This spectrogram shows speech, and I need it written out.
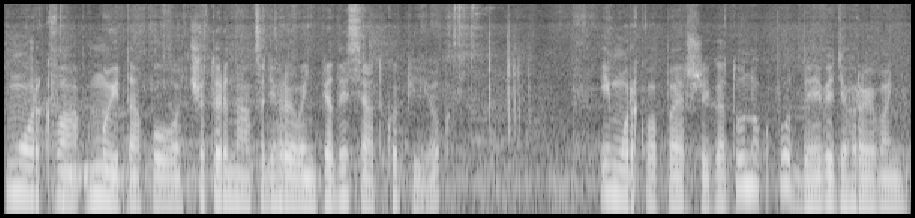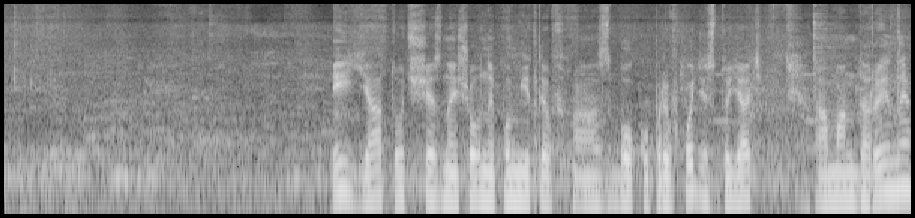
Морква мита по 14 гривень 50 копійок. І морква перший гатунок по 9 гривень. І я тут ще знайшов, не помітив, збоку при вході стоять мандарини.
